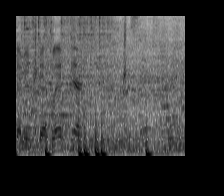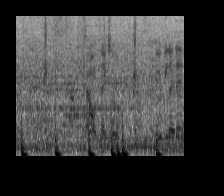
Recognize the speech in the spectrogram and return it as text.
what that means. Cat flat? Yeah. I don't think so. It would be like that?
